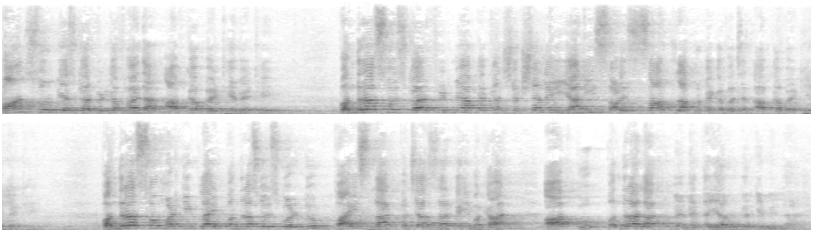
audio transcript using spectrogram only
पाँच सौ रुपया स्क्वायर फीट का फ़ायदा आपका बैठे बैठे पंद्रह सौ स्क्वायर फीट में आपका कंस्ट्रक्शन है, यानी साढ़े सात लाख रुपए का बचत आपका बैठे बैठे पंद्रह सौ मल्टीप्लाई पंद्रह सौ इक्वल टू बाईस लाख पचास हज़ार का ये मकान आपको पंद्रह लाख रुपए में तैयार होकर के मिल रहा है।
